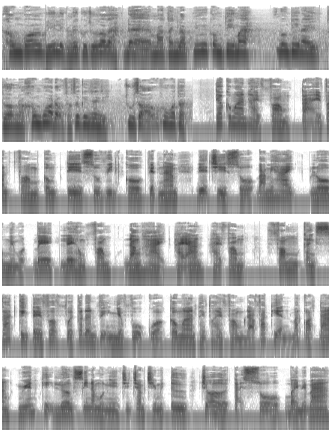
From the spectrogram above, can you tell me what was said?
không có lý lịch nơi cư trú rõ ràng để mà thành lập những cái công ty ma. Công ty này thường là không có hoạt động sản xuất kinh doanh gì, trụ sở cũng không có thật. Theo Công an Hải Phòng, tại văn phòng công ty Suvinco Việt Nam, địa chỉ số 32 lô 11B Lê Hồng Phong, Đăng Hải, Hải An, Hải Phòng Phòng Cảnh sát Kinh tế phối hợp với các đơn vị nghiệp vụ của Công an thành phố Hải Phòng đã phát hiện bắt quả tang Nguyễn Thị Lương sinh năm 1994, chỗ ở tại số 73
